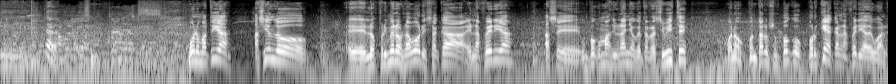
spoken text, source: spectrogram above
y nada, eso. Bueno, Matías, haciendo eh, los primeros labores acá en la feria, hace un poco más de un año que te recibiste, bueno, contaros un poco por qué acá en la feria de Guala.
